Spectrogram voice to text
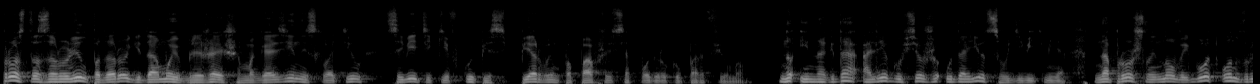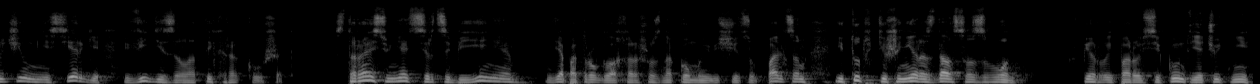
просто зарулил по дороге домой в ближайший магазин и схватил цветики в купе с первым попавшимся под руку парфюмом. Но иногда Олегу все же удается удивить меня. На прошлый Новый год он вручил мне серьги в виде золотых ракушек. Стараясь унять сердцебиение, я потрогала хорошо знакомую вещицу пальцем, и тут в тишине раздался звон. В первые пару секунд я чуть не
